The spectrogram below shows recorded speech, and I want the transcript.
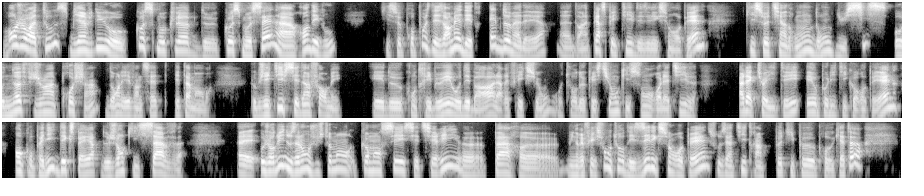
Bonjour à tous, bienvenue au Cosmo Club de Cosmocène, un rendez-vous qui se propose désormais d'être hebdomadaire euh, dans la perspective des élections européennes qui se tiendront donc du 6 au 9 juin prochain dans les 27 États membres. L'objectif, c'est d'informer et de contribuer au débat, à la réflexion autour de questions qui sont relatives à l'actualité et aux politiques européennes, en compagnie d'experts, de gens qui savent euh, aujourd'hui, nous allons justement commencer cette série euh, par euh, une réflexion autour des élections européennes sous un titre un petit peu provocateur.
